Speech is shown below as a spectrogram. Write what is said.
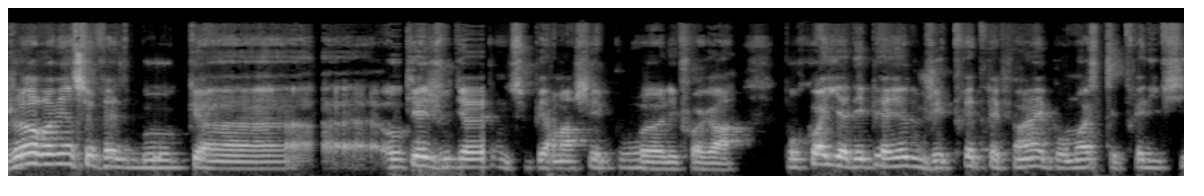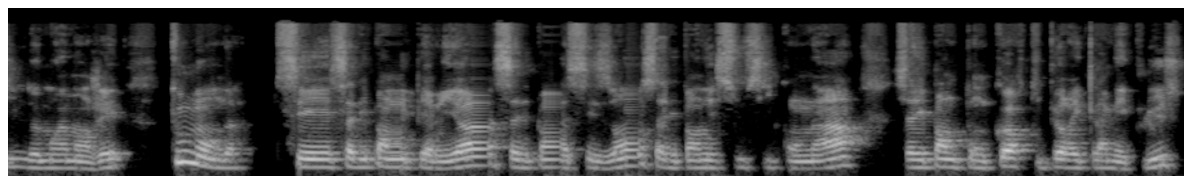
Je reviens sur Facebook. Euh, ok, je vous dirais pour le supermarché pour euh, les foie gras. Pourquoi il y a des périodes où j'ai très très faim et pour moi c'est très difficile de moins manger? Tout le monde. Ça dépend des périodes, ça dépend de la saison, ça dépend des soucis qu'on a, ça dépend de ton corps qui peut réclamer plus.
